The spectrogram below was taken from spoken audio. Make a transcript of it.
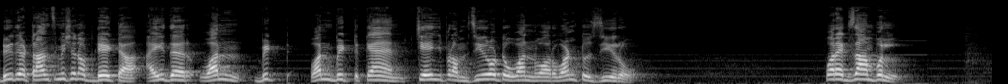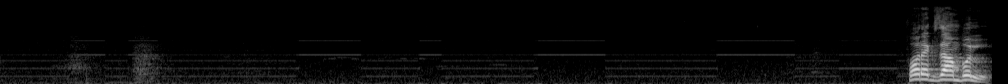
during the transmission of data either one bit one bit can change from 0 to 1 or 1 to 0 for example For example,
